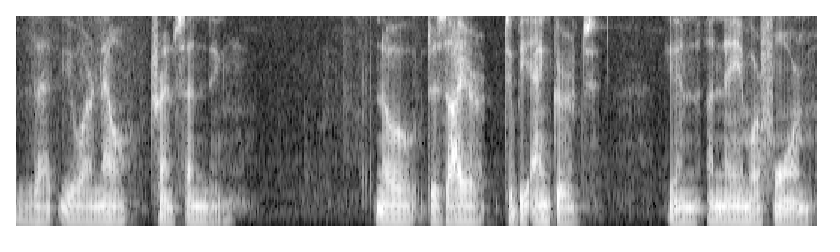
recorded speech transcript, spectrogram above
that you are now transcending. No desire to be anchored in a name or form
